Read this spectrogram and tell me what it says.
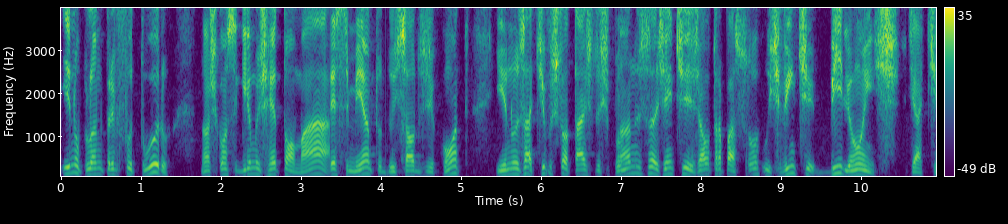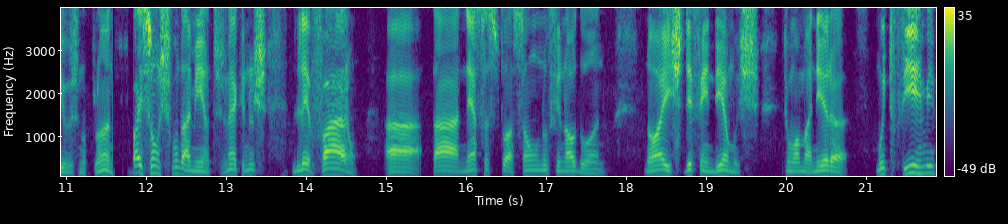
E no plano Futuro, nós conseguimos retomar o crescimento dos saldos de conta e nos ativos totais dos planos a gente já ultrapassou os 20 bilhões de ativos no plano. Quais são os fundamentos né, que nos levaram a estar nessa situação no final do ano? Nós defendemos de uma maneira muito firme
